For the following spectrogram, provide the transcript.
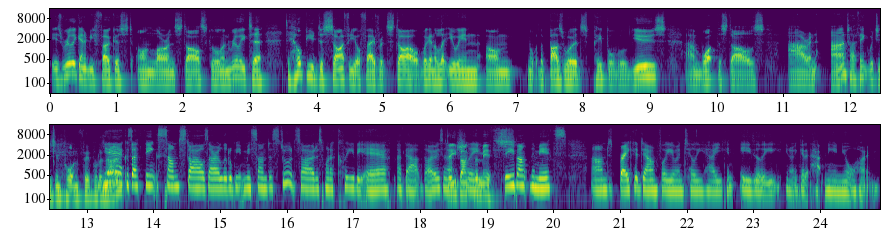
is really going to be focused on Lauren's Style School and really to, to help you decipher your favourite style. We're going to let you in on what the buzzwords people will use, um, what the styles are and aren't, I think, which is important for people to know. Yeah, because I think some styles are a little bit misunderstood. So I just want to clear the air about those and Debunk the myths. Debunk the myths. Um, just break it down for you and tell you how you can easily, you know, get it happening in your home.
